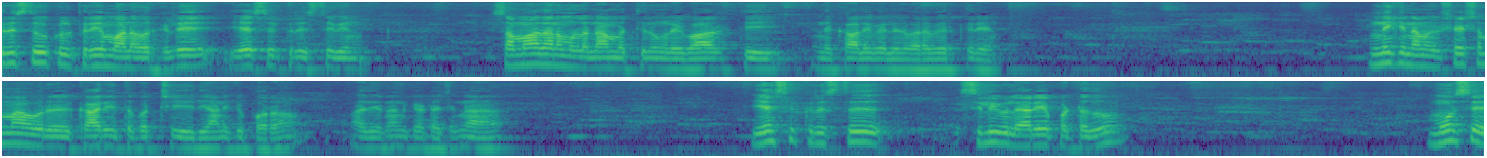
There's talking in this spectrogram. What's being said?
கிறிஸ்துவுக்குள் பிரியமானவர்களே இயேசு கிறிஸ்துவின் சமாதானமுள்ள நாமத்தில் உங்களை வாழ்த்தி இந்த காலை வேளையில் வரவேற்கிறேன். இன்றைக்கி நம்ம விசேஷமாக ஒரு காரியத்தை பற்றி தியானிக்க போகிறோம் அது என்னன்னு கேட்டாச்சுன்னா இயேசு கிறிஸ்து சிலுவில் அறையப்பட்டதும் மோசே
